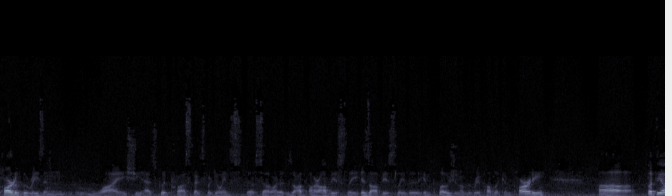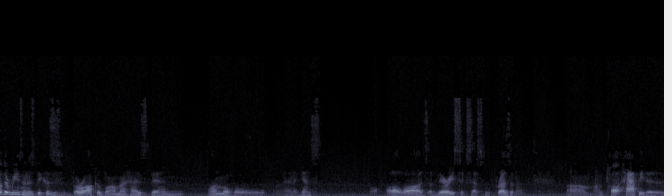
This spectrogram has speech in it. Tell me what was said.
part of the reason why she has good prospects for doing so is, are obviously is obviously the implosion of the Republican Party. Uh, but the other reason is because Barack Obama has been on the whole, and against all odds, a very successful president. Um, I'm ta- happy to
